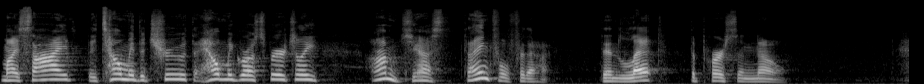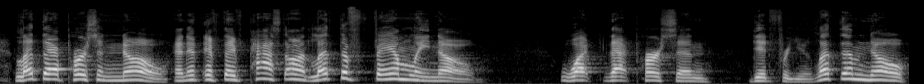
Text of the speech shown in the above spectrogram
my side. They tell me the truth, they help me grow spiritually. I'm just thankful for that. Then let the person know. Let that person know. And if, if they've passed on, let the family know what that person did for you. Let them know,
